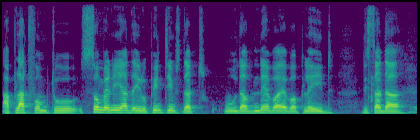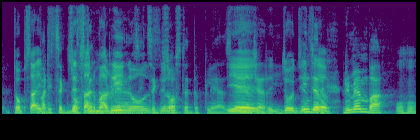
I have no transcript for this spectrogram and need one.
a platform to so many other European teams that would have never ever played this other top sides. But it's exhausted San the players. Marinos, It's you know. exhausted the players. Yeah, Injury. Georgians, Injury. yeah. Remember, And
